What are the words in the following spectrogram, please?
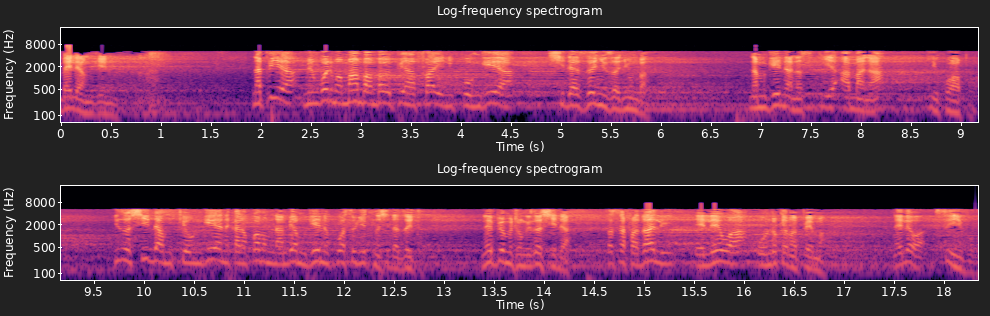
mbele ya mgeni. Na pia miongoni mwa mambo ambayo pia hafai ni kuongea shida zenyu za nyumba. Na mgeni anasikia ama na yuko hapo. Hizo shida mkiongea ni kana kwamba mnaambia mgeni kuwa sisi tuna shida zetu. Na pia umetuongezea shida. Sasa tafadhali elewa uondoke mapema. Naelewa? Si hivyo.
